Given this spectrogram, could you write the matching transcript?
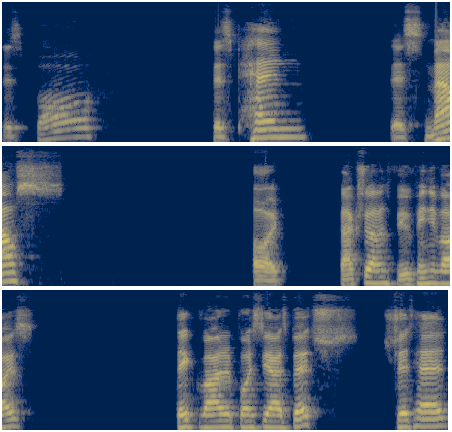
this ball, this pen, this mouse, or evidence, view opinion advice, thick rider, pussy ass bitch, shithead,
